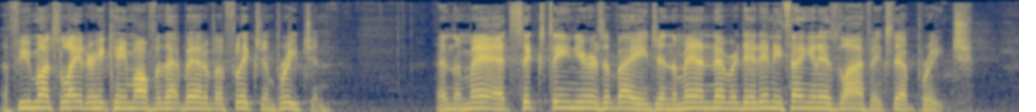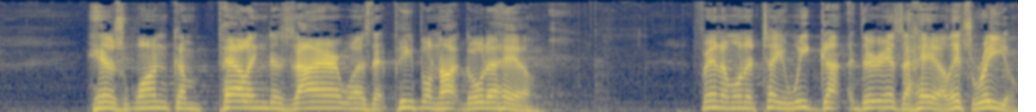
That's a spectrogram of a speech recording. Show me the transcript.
A few months later, he came off of that bed of affliction preaching. And the man, at 16 years of age, and the man never did anything in his life except preach. His one compelling desire was that people not go to hell. Friend, I want to tell you, we got, there is a hell. It's real.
